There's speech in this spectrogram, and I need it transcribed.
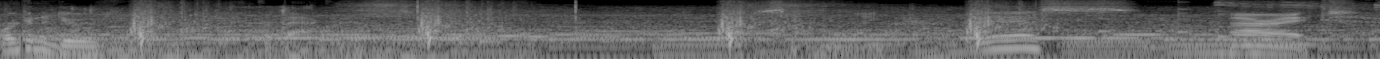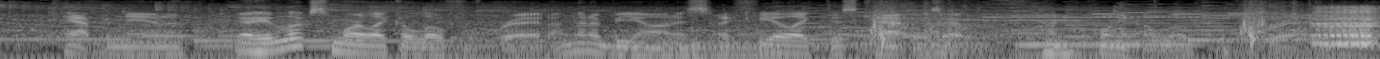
we're gonna do the background. Something like this. All right, cat banana. Yeah, he looks more like a loaf of bread. I'm gonna be honest. I feel like this cat was at one point a loaf of bread.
